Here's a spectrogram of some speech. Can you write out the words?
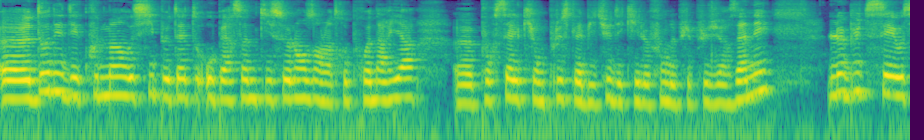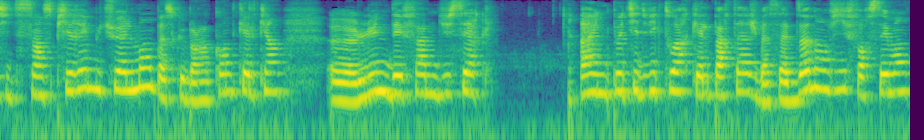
euh, donner des coups de main aussi peut-être aux personnes qui se lancent dans l'entrepreneuriat, euh, pour celles qui ont plus l'habitude et qui le font depuis plusieurs années. Le but c'est aussi de s'inspirer mutuellement parce que ben, quand quelqu'un, euh, l'une des femmes du cercle, a une petite victoire qu'elle partage, bah, ça donne envie forcément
